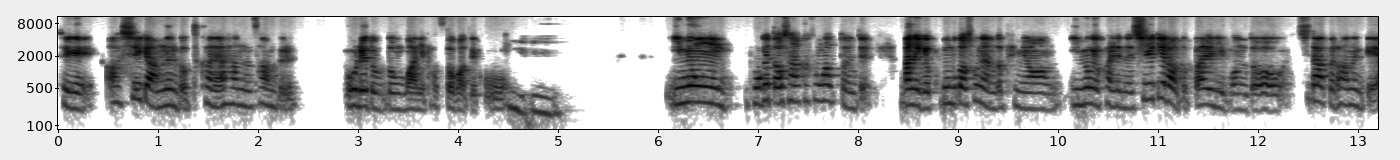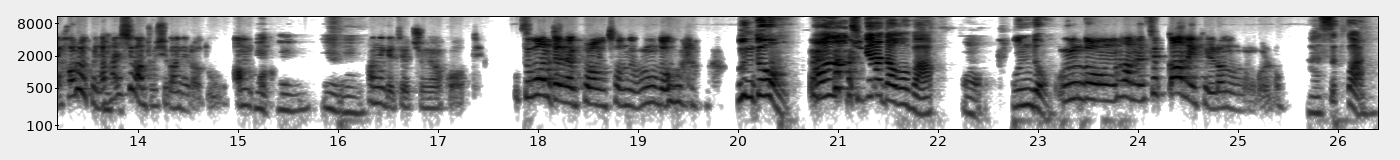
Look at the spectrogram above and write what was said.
되게, 아, 실기 안 는데 어떡하냐 하는 사람들 올해도 너무 많이 봤어가지고, 응, 응. 임용 보겠다고 생각한 순간부터 이제 만약에 공부가 손에 안 잡히면 임용에 관련된 실기라도 빨리 먼저 시작을 하는 게 하루에 그냥 음. 한 시간 두 시간이라도 아무거나 응, 응, 응, 응. 하는 게 제일 중요할 것 같아요. 두 번째는 그럼 저는 운동을 운동. 어, 나 중요하다고 봐. 어, 운동. 운동하는 습관을 길러놓는 걸로. 아, 습관.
